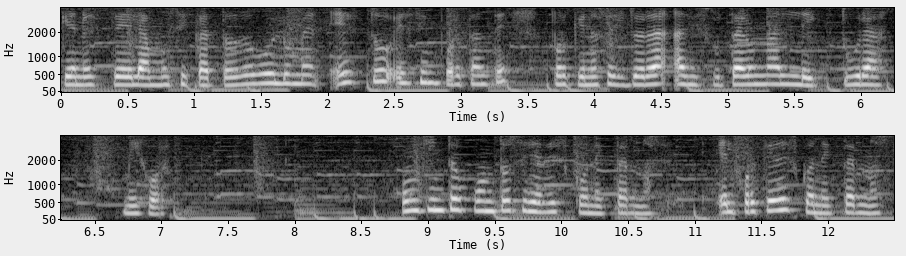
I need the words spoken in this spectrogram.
que no esté la música a todo volumen. Esto es importante porque nos ayudará a disfrutar una lectura mejor. Un quinto punto sería desconectarnos. El por qué desconectarnos.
